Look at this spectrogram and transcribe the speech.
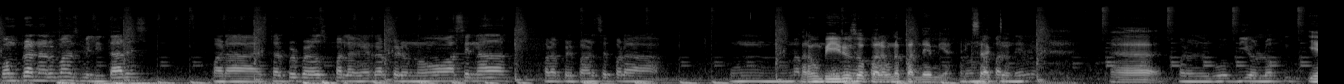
compran armas militares para estar preparados para la guerra, pero no hace nada para prepararse para un, una Para un pandemia, virus o para una pandemia. para una Exacto. pandemia, Ah, para algo biológico. y,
